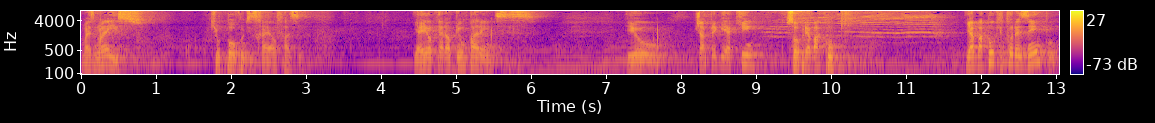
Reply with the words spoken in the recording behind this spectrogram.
Mas não é isso que o povo de Israel fazia. E aí eu quero abrir um parênteses. Eu já preguei aqui sobre Abacuque. E Abacuque, por exemplo,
